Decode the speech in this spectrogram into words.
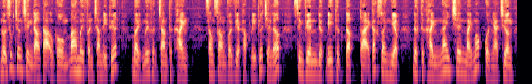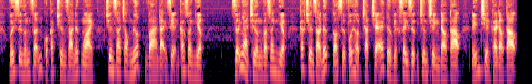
Nội dung chương trình đào tạo gồm 30% lý thuyết, 70% thực hành. Song song với việc học lý thuyết trên lớp, sinh viên được đi thực tập tại các doanh nghiệp, được thực hành ngay trên máy móc của nhà trường với sự hướng dẫn của các chuyên gia nước ngoài, chuyên gia trong nước và đại diện các doanh nghiệp. Giữa nhà trường và doanh nghiệp, các chuyên gia Đức có sự phối hợp chặt chẽ từ việc xây dựng chương trình đào tạo đến triển khai đào tạo,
